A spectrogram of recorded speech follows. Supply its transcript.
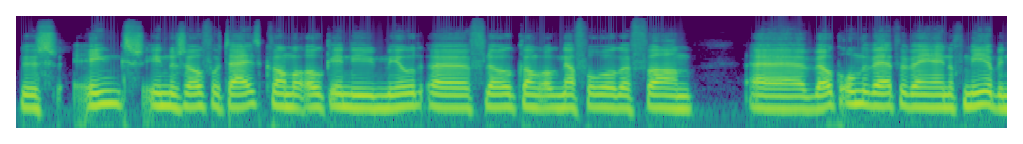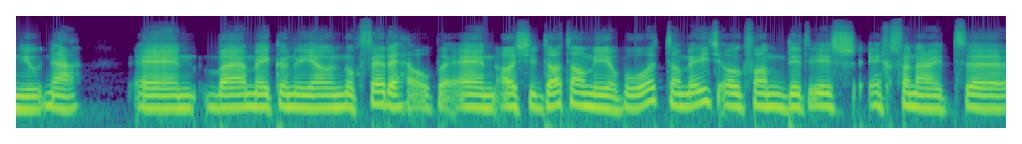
Dus eens in de zoveel tijd kwam er ook in die mailflow kwam ook naar voren van eh, welke onderwerpen ben jij nog meer benieuwd naar? En waarmee kunnen we jou nog verder helpen? En als je dat dan weer hoort, dan weet je ook van dit is echt vanuit eh,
